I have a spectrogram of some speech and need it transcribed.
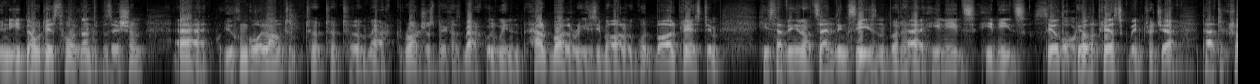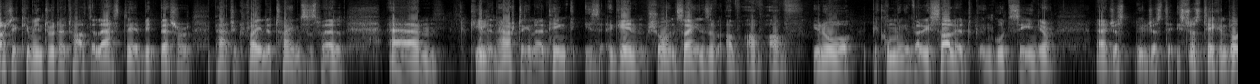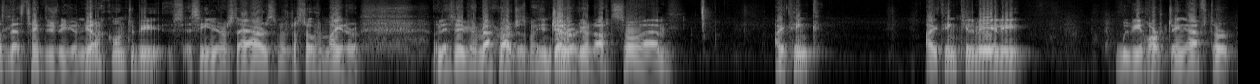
you need nowadays to hold on to position. Uh, you can go along to, to, to, to, Mark Rodgers because Mark will win hard ball or easy ball or good ball placed him. He's having an outstanding season, but uh, he needs he needs the other, the other, players to come into it. Yeah. yeah. Patrick Crotty came into it. I thought the last day a bit better. Patrick Ryan at times as well. Um, Keelan Hartigan, I think, is again showing signs of, of, of, of, you know becoming a very solid and good senior. Uh, just, just, it's just taking those less time to do. You're not going to be a senior stars, you know, just out of minor unless maybe you're Mark Rodgers, but in general you're not. So um, I think I think Kilmaley will be hurting after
